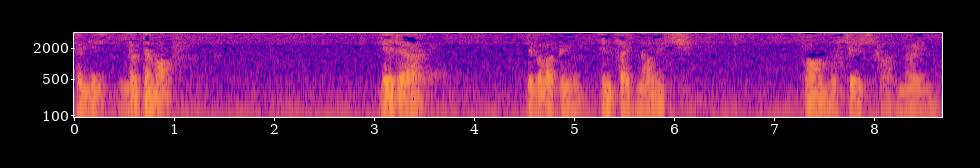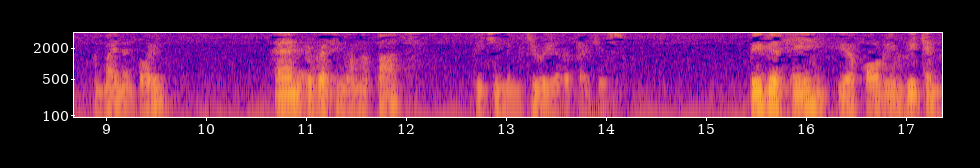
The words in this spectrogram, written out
That means note them off. Later, developing insight knowledge from the stage of knowing the mind and body, and progressing along the path, reaching the maturity of the practice. Previously, you have already weakened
